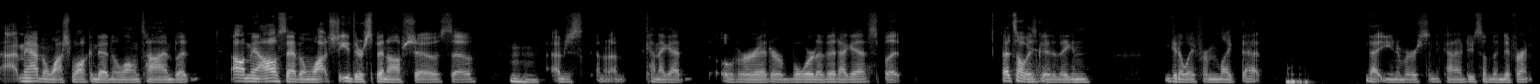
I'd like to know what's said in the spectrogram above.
I, mean, I haven't watched Walking Dead in a long time, but I mean, I also haven't watched either spin-off show, so Mhm. I'm just, I don't know, kind of got over it or bored of it, I guess. But that's always Yeah. good that they can get away from like that that universe and kind of do something different.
